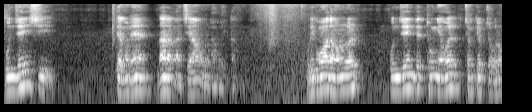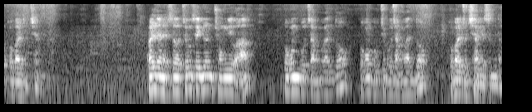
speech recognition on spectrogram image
문재인 씨 때문에 나라가 재앙으로 가고 있다. 우리 공화당은 오늘 문재인 대통령을 전격적으로 고발 조치합니다. 관련해서 정세균 총리와 보건부 장관도 보건복지부 장관도 고발 조치하겠습니다.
